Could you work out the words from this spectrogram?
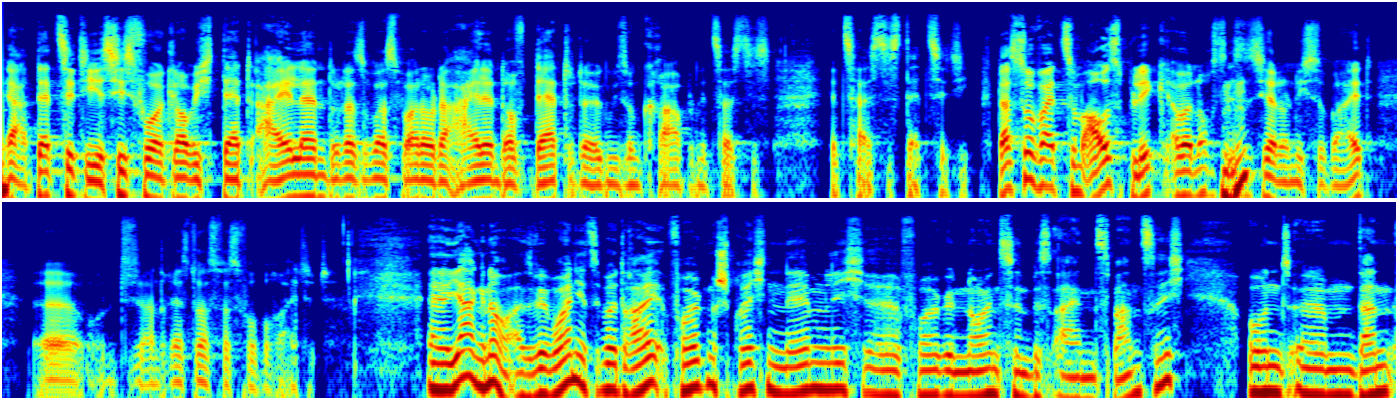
Ja, Dead City, es hieß vorher, glaube ich, Dead Island oder sowas war da oder Island of Dead oder irgendwie so ein Grab und jetzt heißt es, jetzt heißt es Dead City. Das soweit zum Ausblick, aber noch ist es ja noch nicht so weit. Äh, und Andreas, du hast was vorbereitet. Äh, ja, genau. Also wir wollen jetzt über drei Folgen sprechen, nämlich äh, Folge 19 bis 21. Und ähm, dann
